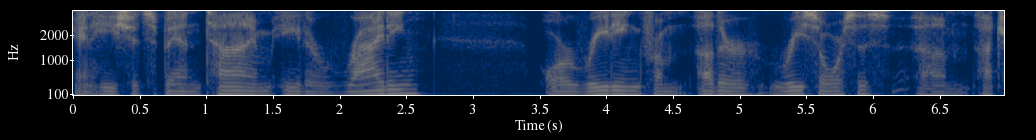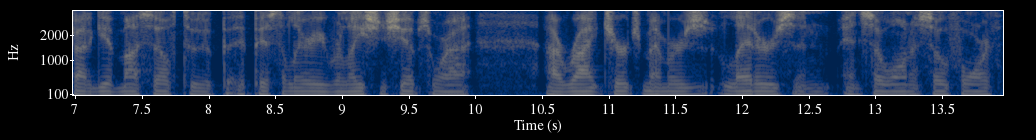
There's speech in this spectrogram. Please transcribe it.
and he should spend time either writing or reading from other resources. Um, I try to give myself to epistolary relationships where I, I write church members letters and, and so on and so forth.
